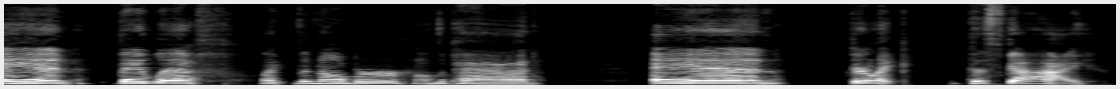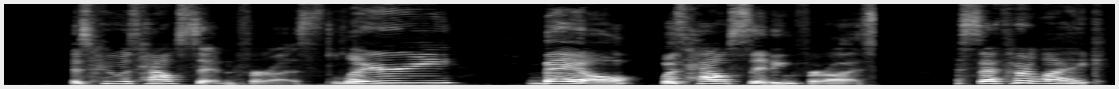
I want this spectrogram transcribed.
and they left like the number on the pad. And they're like, this guy is who was house sitting for us. Larry Bell was house sitting for us. So they're like,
